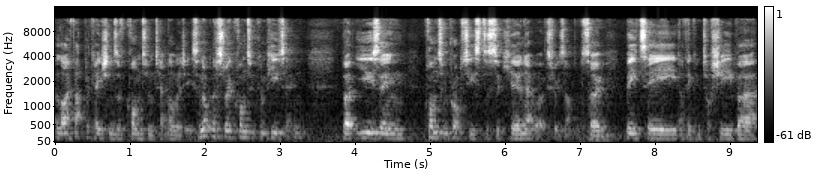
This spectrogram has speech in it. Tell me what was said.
life applications of quantum technology. So not necessarily quantum computing, but using quantum properties to secure networks, for example. So Mm. BT, I think, and Toshiba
